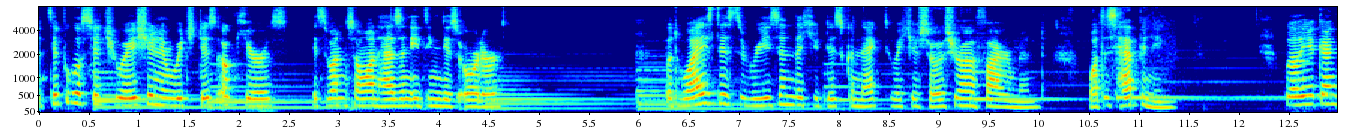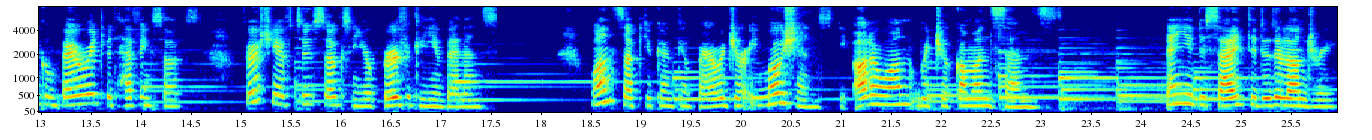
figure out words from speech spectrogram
A typical situation in which this occurs is when someone has an eating disorder. But why is this the reason that you disconnect with your social environment? What is happening? Well, you can compare it with having socks. First you have two socks and you're perfectly in balance. One sock you can compare with your emotions, the other one with your common sense. Then you decide to do the laundry.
